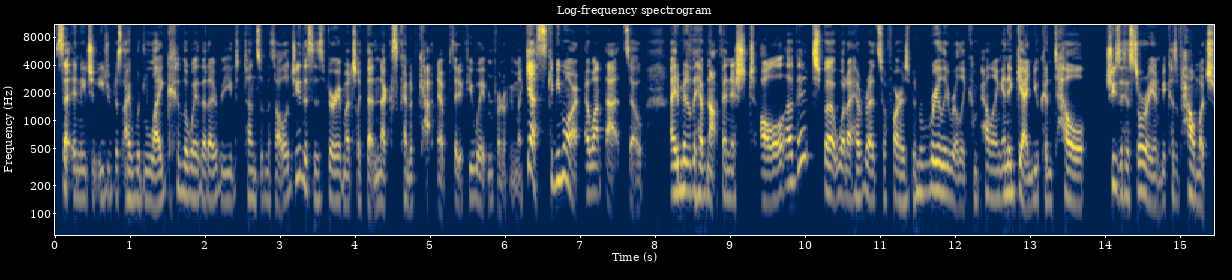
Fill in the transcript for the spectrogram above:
set in ancient Egypt as I would like the way that I read tons of mythology. This is very much like that next kind of catnip that if you wave in front of me, I'm like, yes, give me more. I want that. So I admittedly have not finished all of it, but what I have read so far has been really, really compelling. And again, you can tell she's a historian because of how much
